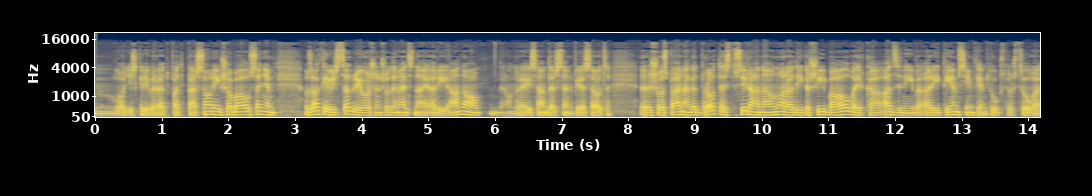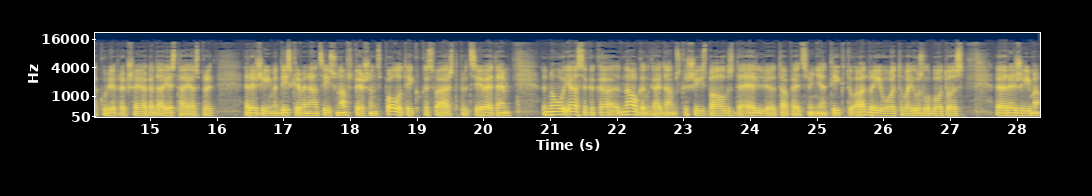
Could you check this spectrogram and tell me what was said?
mm, loģiski arī varētu pati personīgi šo balvu saņemt. Uz aktīvistas atbrīvošanu šodien aicināja arī ANO, un Reis Andersen piesauca e, šos pērnā gadu protestus Irānā un norādīja, ka šī balva ir kā atzinība arī tiem simtiem tūkstošu cilvēku, kur iepriekšējā gadā iestājās pret režīma diskriminācijas un apspiešanas politiku, kas vērsta pret sievietēm. Nu, jāsaka, ka nav gan gaidāms, ka šīs balvas dēļ tāpēc viņa tiktu atbrīvota vai uzlabotos eh, režīma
